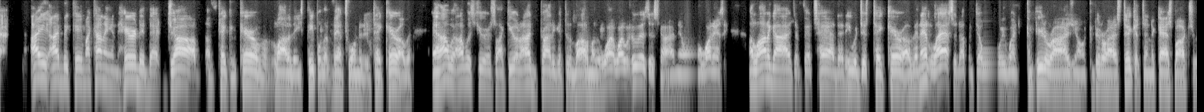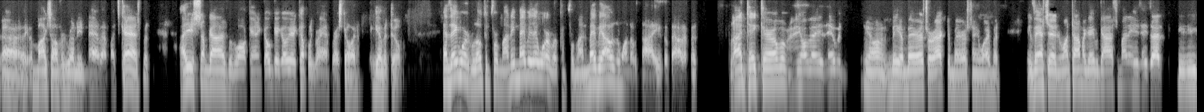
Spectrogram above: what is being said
I I became I kind of inherited that job of taking care of a lot of these people that Vince wanted to take care of. And I, I was curious, like you, and I'd try to get to the bottom of it. Why, why, who is this guy? And you know, what is he? A lot of guys that Vince had that he would just take care of, and it lasted up until we went computerized, you know, computerized tickets, and the cash box uh, box office really didn't have that much cash, but I used some guys would walk in and go get go get a couple of grand Briscoe and give it to them. And they weren't looking for money. Maybe they were looking for money. Maybe I was the one that was naive about it. But I'd take care of them. You know, they they would you know be embarrassed or act embarrassed anyway. But eventually, one time I gave a guy some money. He, he said,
